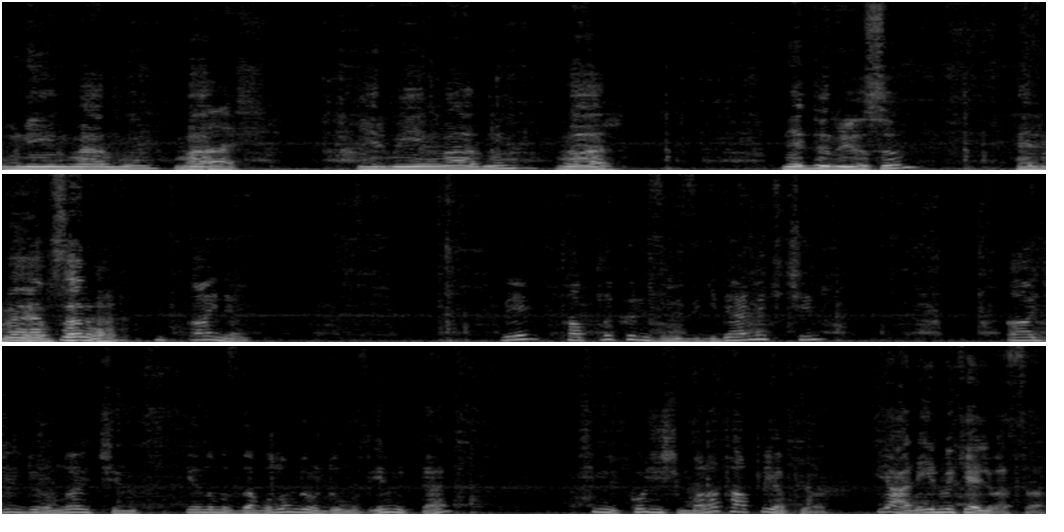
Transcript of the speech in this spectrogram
Unin var mı? Var. var. İrmiğin var mı? Var. Ne duruyorsun? Helva yapsana. Aynen. Ve tatlı krizimizi gidermek için acil durumlar için yanımızda bulundurduğumuz irmikten şimdi kocişim bana tatlı yapıyor. Yani irmik helvası.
